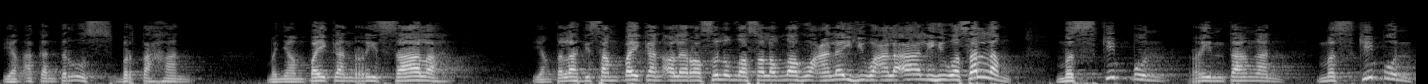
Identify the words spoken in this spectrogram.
yang akan terus bertahan menyampaikan risalah yang telah disampaikan oleh Rasulullah sallallahu alaihi wa ala alihi wasallam meskipun rintangan, meskipun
